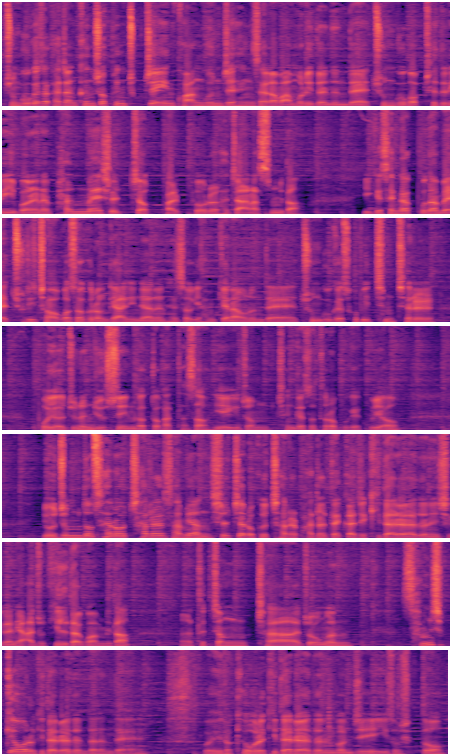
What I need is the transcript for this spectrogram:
중국에서 가장 큰 쇼핑 축제인 광군제 행사가 마무리됐는데 중국 업체들이 이번에는 판매 실적 발표를 하지 않았습니다. 이게 생각보다 매출이 적어서 그런 게 아니냐는 해석이 함께 나오는데 중국의 소비 침체를 보여주는 뉴스인 것도 같아서 얘기 좀 챙겨서 들어보겠고요. 요즘도 새로 차를 사면 실제로 그 차를 받을 때까지 기다려야 되는 시간이 아주 길다고 합니다. 어, 특정 차종은 30개월을 기다려야 된다는데 왜 이렇게 오래 기다려야 되는 건지 이 소식도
